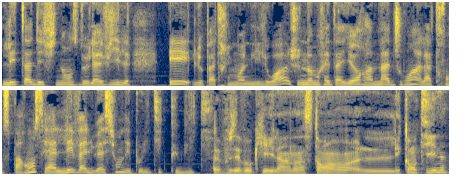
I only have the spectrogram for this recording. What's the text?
l'état des finances de la ville et le patrimoine lillois. Je nommerai d'ailleurs un adjoint à la transparence et à l'évaluation des politiques publiques. Vous évoquiez il y a un instant les cantines.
